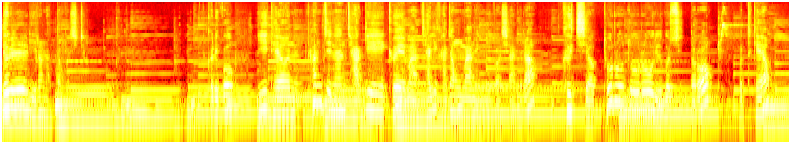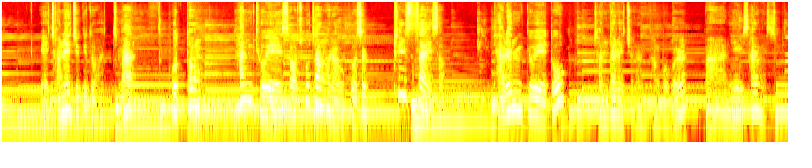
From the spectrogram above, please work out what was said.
늘 일어났던 것이죠. 그리고 이 대언 편지는 자기 교회만 자기 가정만 읽는 것이 아니라 그 지역 두루두루 읽을 수 있도록 어떻게 해요? 예, 전해주기도 했지만 보통 한 교회에서 소장을 하고 그것을 필사해서 다른 교회에도 전달해주는 방법을 많이 사용했습니다.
